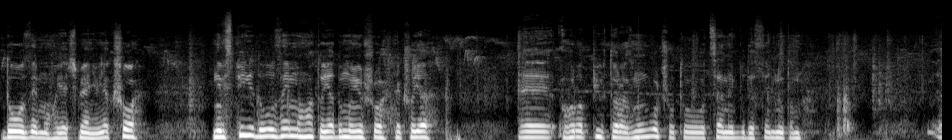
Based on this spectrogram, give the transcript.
до озимого ячменю. Якщо не вспію до озимого, то я думаю, що якщо я е, город півтора змолочу, то це не буде сильно там е,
